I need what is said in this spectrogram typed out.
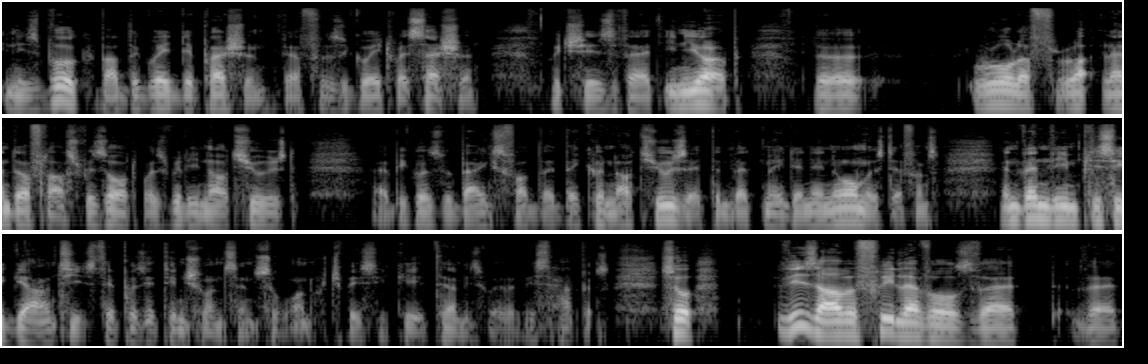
in his book about the Great Depression therefore the Great Recession, which is that in Europe, the rule of lender of last resort was really not used uh, because the banks thought that they could not use it, and that made an enormous difference. And then the implicit guarantees, deposit insurance, and so on, which basically determines whether this happens. So these are the three levels that, that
